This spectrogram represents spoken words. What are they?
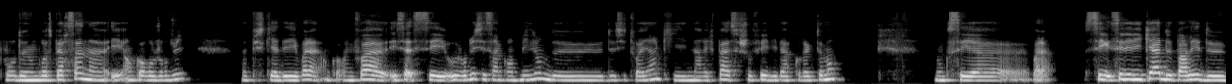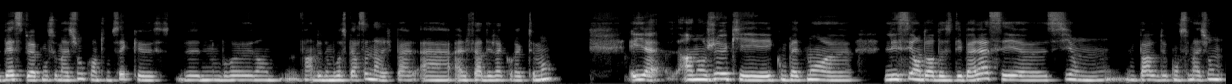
pour de nombreuses personnes et encore aujourd'hui, puisqu'il y a des, voilà, encore une fois, et ça, c'est aujourd'hui, c'est 50 millions de, de citoyens qui n'arrivent pas à se chauffer l'hiver correctement. Donc c'est, voilà, c'est délicat de parler de baisse de la consommation quand on sait que de, nombreux, enfin, de nombreuses personnes n'arrivent pas à, à, le faire déjà correctement. Et il y a un enjeu qui est complètement euh, laissé en dehors de ce débat-là, c'est euh, si on, on, parle de consommation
